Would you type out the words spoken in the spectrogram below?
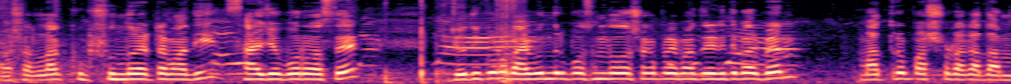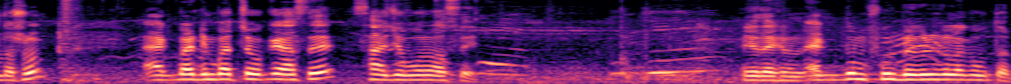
মাসাল্লাহ খুব সুন্দর একটা মাদি সাইজও বড় আছে। যদি কোনো ভাই বন্ধুর পছন্দ দর্শক আপনি মাদি নিতে পারবেন। মাত্র পাঁচশো টাকা দাম, দর্শক। একবার ডিম্বার চৌকে আছে সাইজও বড় আছে। এই দেখেন, একদম ফুল বেগুনি গলা কবুতর।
